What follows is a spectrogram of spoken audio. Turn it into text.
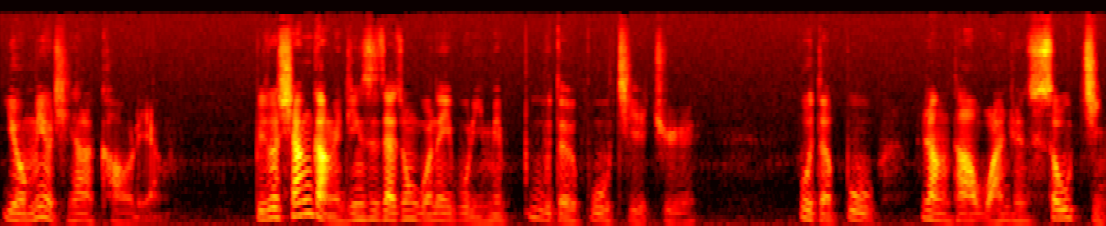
有没有其他的考量？比如说，香港已经是在中国内部里面不得不解决，不得不让它完全收紧、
